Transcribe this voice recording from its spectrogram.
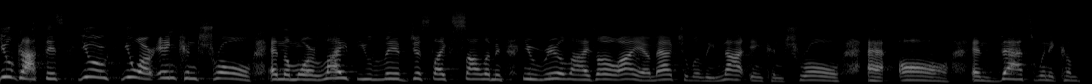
You got this. You, you are in control. And the more life you live, just like Solomon, you realize, oh, I am actually not in control at all. And that's when it comes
